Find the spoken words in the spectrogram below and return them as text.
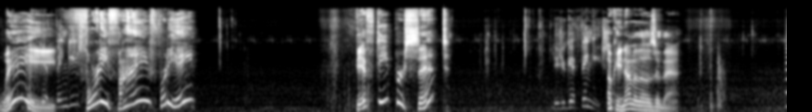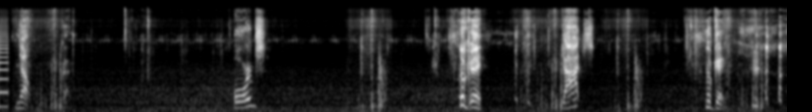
Wait. 45? 48? 50%? Did you get fingies? Okay, none of those are that. No. Okay. Orbs? Okay. Dots? Okay.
